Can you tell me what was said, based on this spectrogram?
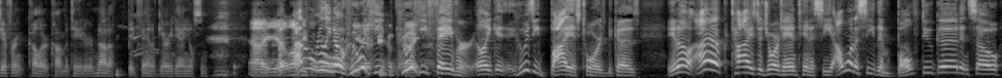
different color commentator. I'm not a big fan of Gary Danielson. uh, yeah. But a lot I don't really know who would he Yeah, who would he favor. Like who is he biased towards? Because you know I have ties to Georgia and Tennessee. I want to see them both do good, and so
